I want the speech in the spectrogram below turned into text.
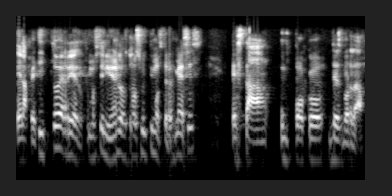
el apetito de riesgo que hemos tenido en los dos últimos tres meses está un poco desbordado.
